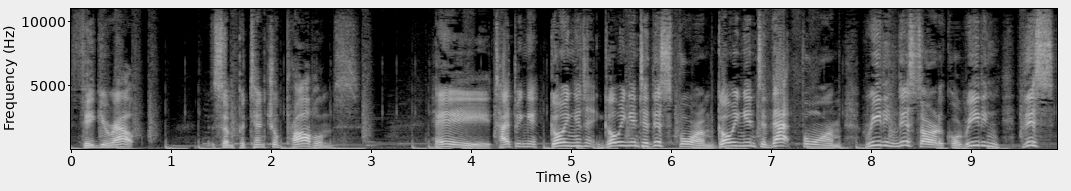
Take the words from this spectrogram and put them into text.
figure out some potential problems. Hey, typing it, going into going into this forum, going into that forum, reading this article, reading this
